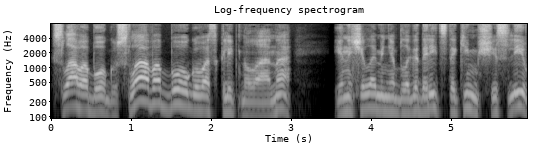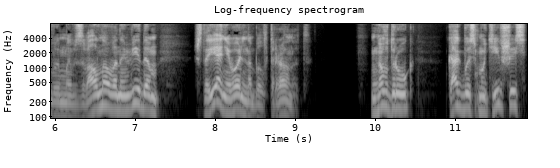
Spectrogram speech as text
«Слава богу, слава богу!» — воскликнула она — и начала меня благодарить с таким счастливым и взволнованным видом, что я невольно был тронут. Но вдруг, как бы смутившись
